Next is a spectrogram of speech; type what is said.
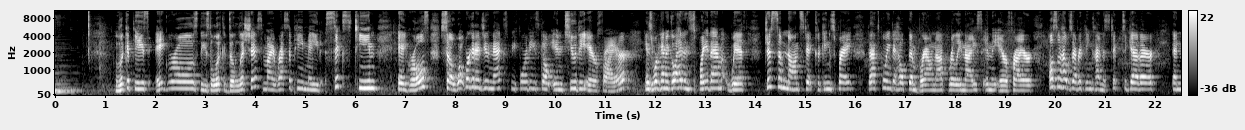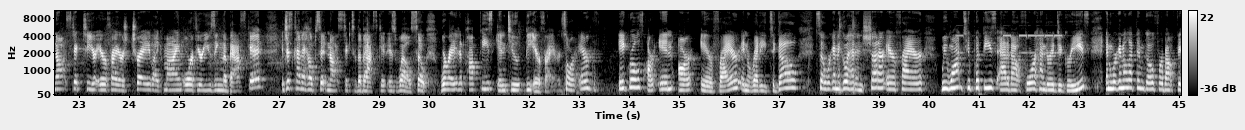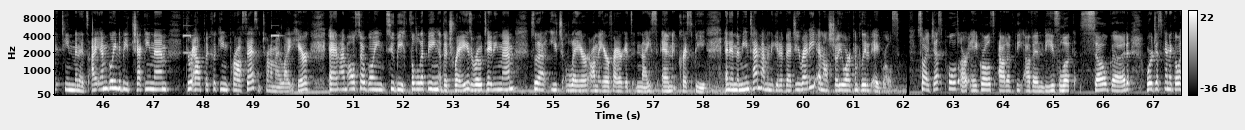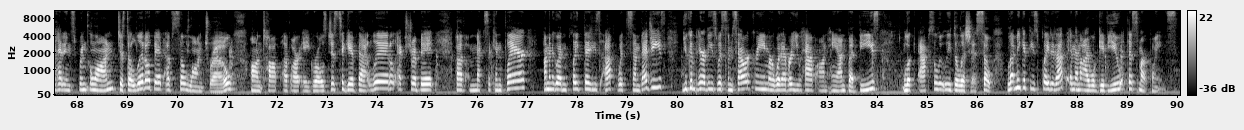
Look at these egg rolls. These look delicious. My recipe made 16 egg rolls. So what we're gonna do next before these go into the air fryer is we're gonna go ahead and spray them with just some non-stick cooking spray. That's going to help them brown up really nice in the air fryer. Also helps everything kind of stick together and not stick to your air fryer's tray like mine or if you're using the basket it just kind of helps it not stick to the basket as well. So we're ready to pop these into the air fryer. So our air egg rolls are in our air fryer and ready to go. So we're gonna go ahead and shut our air fryer. We want to put these at about 400 degrees and we're gonna let them go for about 15 minutes. I am going to be checking them throughout the cooking process. And turn on my light here. And I'm also going to be flipping the trays, rotating them so that each layer on the air fryer gets nice and crispy. And in the meantime, I'm gonna get a veggie ready and I'll show you our completed egg rolls. So I just pulled our egg rolls out of the oven. These look so good. We're just gonna go ahead and sprinkle on just a little bit of cilantro on top of our egg rolls just to give that little extra bit of Mexican flair. I'm gonna go ahead and plate these up with some veggies. You can pair these with some sour cream or whatever you have on hand, but these look absolutely delicious. So let me get these plated up and then I will give you the smart points.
